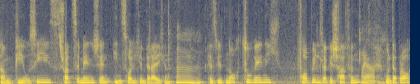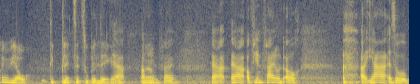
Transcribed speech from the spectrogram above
ähm, POCs, schwarze Menschen in solchen Bereichen. Mhm. Es wird noch zu wenig Vorbilder geschaffen ja. und da brauchen wir auch die Plätze zu belegen. Ja, auf ja? jeden Fall. Ja, ja, auf jeden Fall und auch, äh, ja, also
